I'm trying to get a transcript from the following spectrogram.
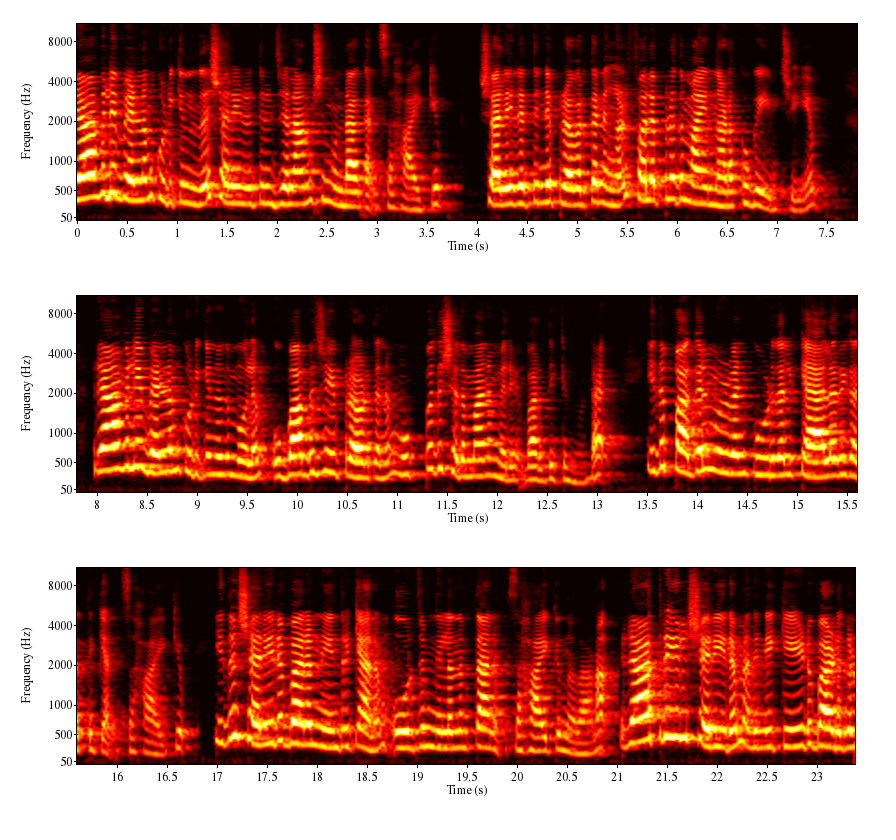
രാവിലെ വെള്ളം കുടിക്കുന്നത് ശരീരത്തിൽ ജലാംശം ഉണ്ടാക്കാൻ സഹായിക്കും. ശരീരത്തിന്റെ പ്രവർത്തനങ്ങൾ ഫലപ്രദമായി നടക്കുകയും ചെയ്യും. രാവിലെ വെള്ളം കുടിക്കുന്നത് മൂലം ഉപാപചയ പ്രവർത്തനം മുപ്പത് ശതമാനം വരെ വർദ്ധിക്കുന്നുണ്ട്. ഇത് പകൽ മുഴുവൻ കൂടുതൽ കാലറി കത്തിക്കാൻ സഹായിക്കും. ഇത് ശരീരഭാരം നിയന്ത്രിക്കാനും ഊർജം നിലനിർത്താനും സഹായിക്കുന്നതാണ്. രാത്രിയിൽ ശരീരം അതിന്റെ കേടുപാടുകൾ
